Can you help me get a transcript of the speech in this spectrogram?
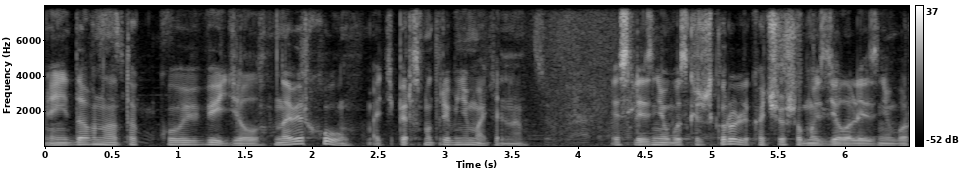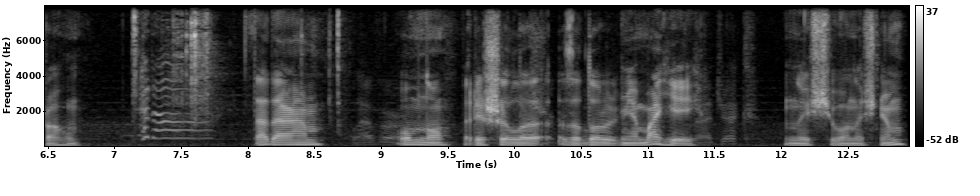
Я недавно такую видел. Наверху. А теперь смотри внимательно. Если из него выскочит кролик, хочу, чтобы мы сделали из него рагу. Та-дам! Умно. Решила задорвать меня магией. Ну и с чего начнем?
